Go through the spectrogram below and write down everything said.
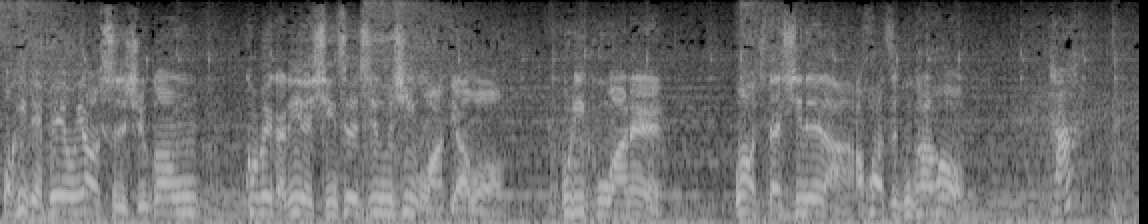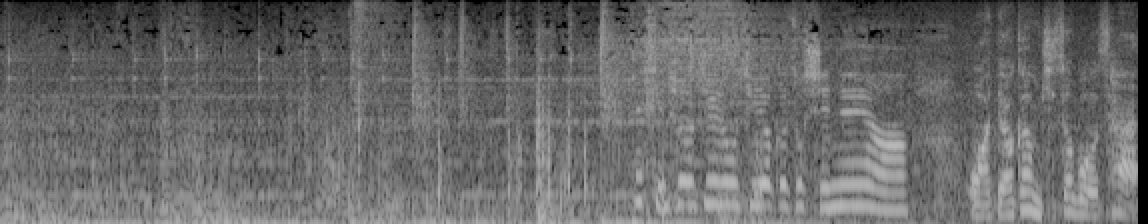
我去摕备用钥匙，想讲看要甲你的行车记录器换掉无？不离旧啊呢？我有一台新的啦，啊画质更较好。哈？这行车记录器要搁做新的啊？换掉敢唔是做无彩？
